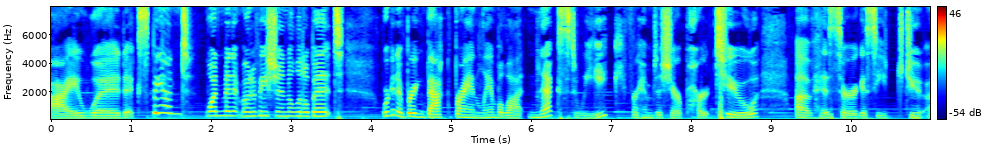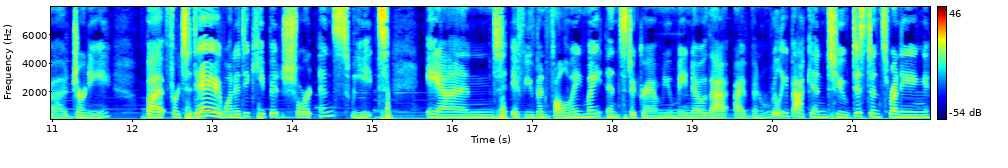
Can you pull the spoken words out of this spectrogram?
I would expand one minute motivation a little bit. We're going to bring back Brian Lambalot next week for him to share part two of his surrogacy uh, journey. But for today, I wanted to keep it short and sweet. And if you've been following my Instagram, you may know that I've been really back into distance running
